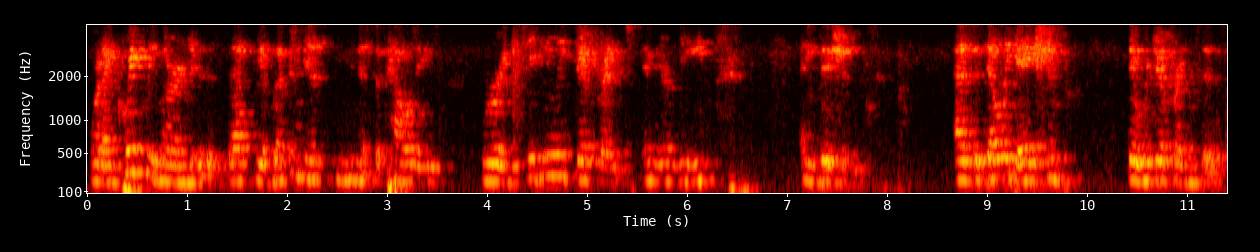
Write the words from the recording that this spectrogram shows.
What I quickly learned is that the 11 municipalities were exceedingly different in their needs and visions. As a delegation, there were differences,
